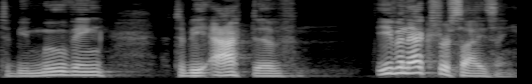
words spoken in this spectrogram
to be moving, to be active, even exercising,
